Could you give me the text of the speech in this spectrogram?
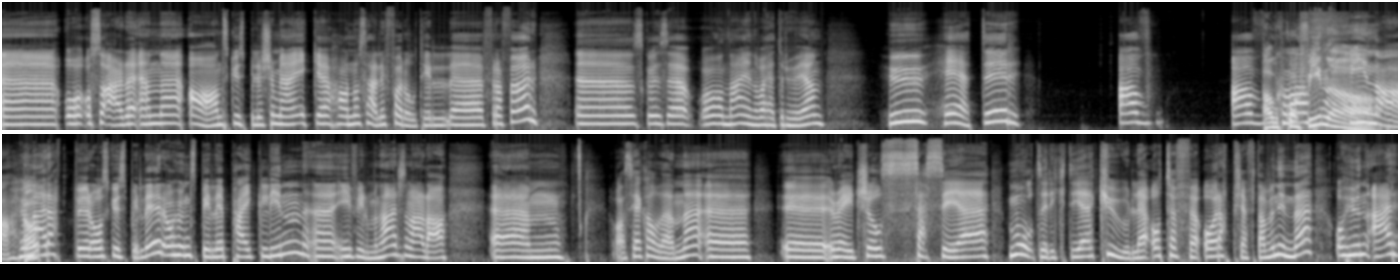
Uh, og, og så er det en eh, annen skuespiller som jeg ikke har noe særlig forhold til fra før. Skal vi se Å nei, hva heter hun igjen? Hun heter Av av. Awkwafina. Hun Ja. er rapper og skuespiller, og hun spiller Peik Linn eh, i filmen her, som er da ehm, Hva skal jeg kalle henne? Eh, eh, Rachels sassy, moteriktige, kule og tøffe og rappkjefta venninne. Og hun er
